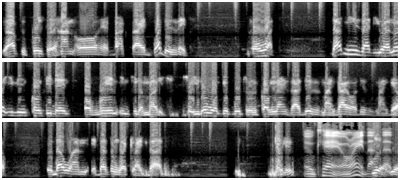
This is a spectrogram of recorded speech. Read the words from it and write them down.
you have to post her hand or her backside. What is it? For what? That means that you are not even confident of going into the marriage. So you don't want people to recognize that this is my guy or this is my girl. So that one, it doesn't work like that. Okay, all right. That Yeah, that, yeah,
